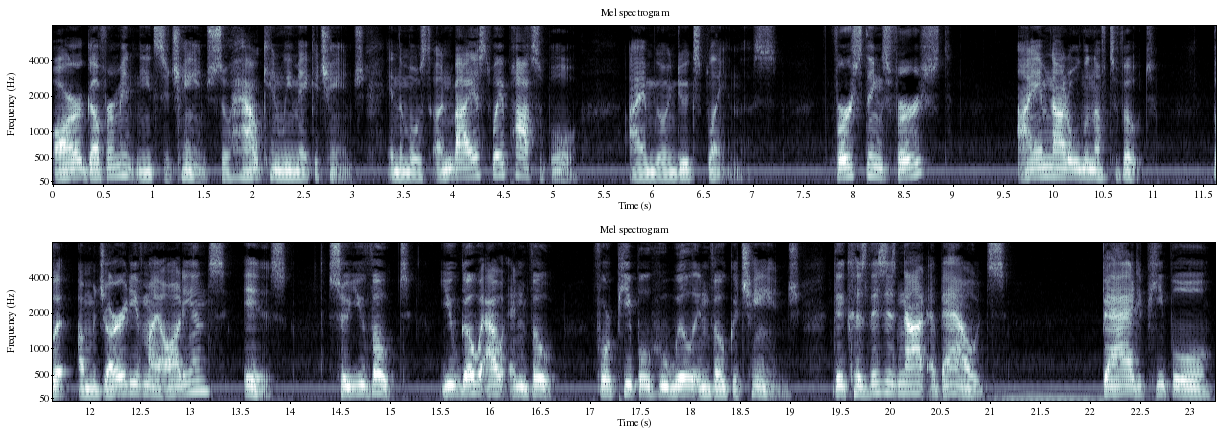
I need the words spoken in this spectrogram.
Our government needs to change. So, how can we make a change? In the most unbiased way possible, I am going to explain this. First things first, I am not old enough to vote, but a majority of my audience is. So you vote. You go out and vote for people who will invoke a change. Because this is not about bad people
